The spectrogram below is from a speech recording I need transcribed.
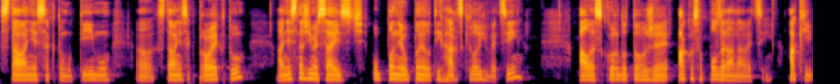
stávanie sa k tomu týmu, e, stávanie sa k projektu a nesnažíme sa ísť úplne, úplne do tých hardskillových vecí, ale skôr do toho, že ako sa pozerá na veci, aký,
